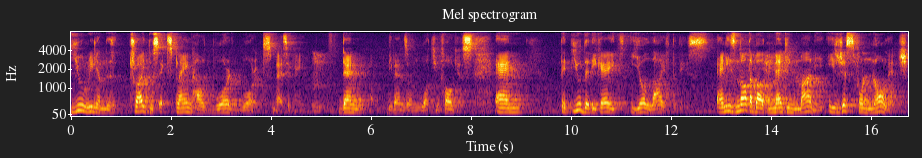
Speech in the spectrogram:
you really under, try to s- explain how word works, basically. Then depends on what you focus, and that you dedicate your life to this. And it's not about Yeah. making money; it's just for knowledge.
